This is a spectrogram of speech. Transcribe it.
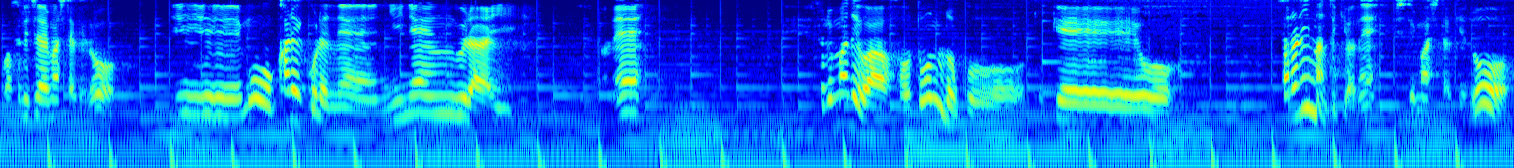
忘れちゃいましたけど、えー、もうかれこれね2年ぐらいですかね。それまではほとんどこう時計をサラリーマンの時はねしてましたけど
